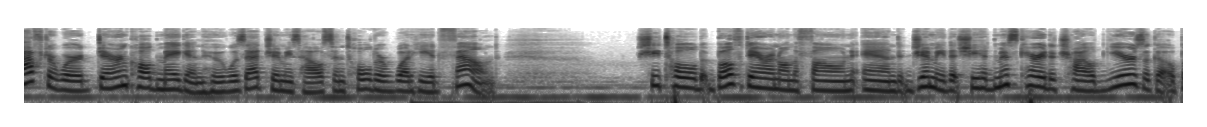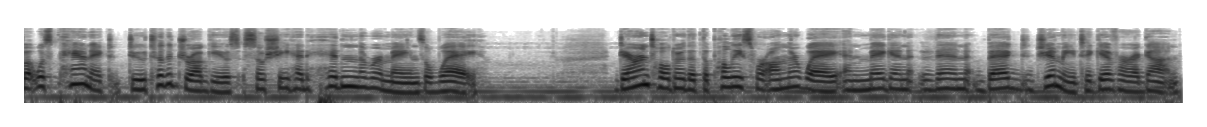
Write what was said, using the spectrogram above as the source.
Afterward, Darren called Megan, who was at Jimmy's house, and told her what he had found. She told both Darren on the phone and Jimmy that she had miscarried a child years ago, but was panicked due to the drug use, so she had hidden the remains away. Darren told her that the police were on their way, and Megan then begged Jimmy to give her a gun.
